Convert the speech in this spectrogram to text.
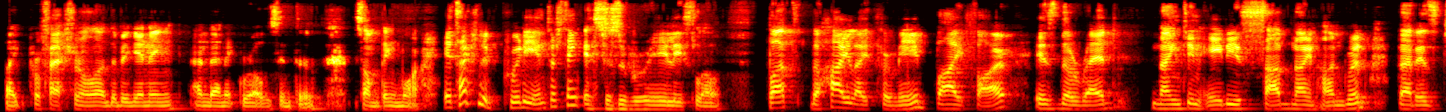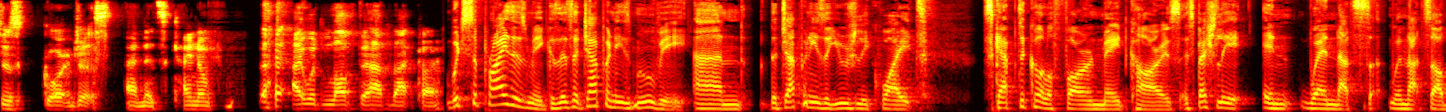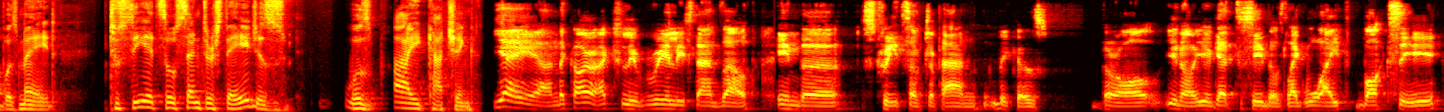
like professional at the beginning, and then it grows into something more. It's actually pretty interesting. It's just really slow. But the highlight for me, by far, is the red 1980s Saab 900 that is just gorgeous, and it's kind of I would love to have that car. Which surprises me because it's a Japanese movie and the Japanese are usually quite skeptical of foreign made cars, especially in when that's when that Saab was made. To see it so center stage is was eye catching. Yeah, yeah, yeah, and the car actually really stands out in the streets of Japan because they're all, you know, you get to see those like white boxy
